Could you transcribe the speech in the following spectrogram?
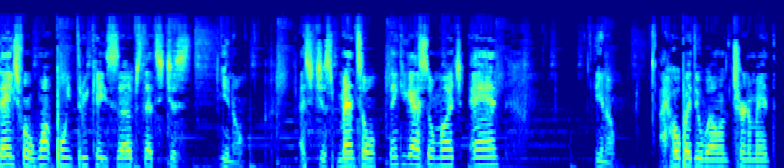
thanks for 1.3k subs. That's just, you know, that's just mental. Thank you guys so much. And, you know, I hope I do well in the tournament.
